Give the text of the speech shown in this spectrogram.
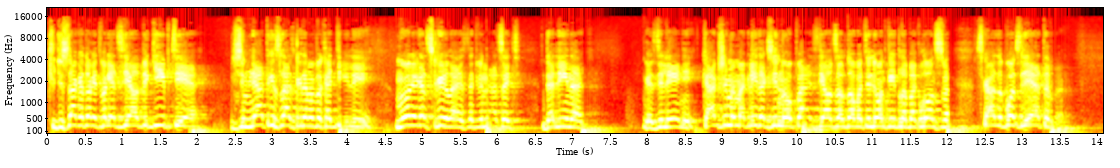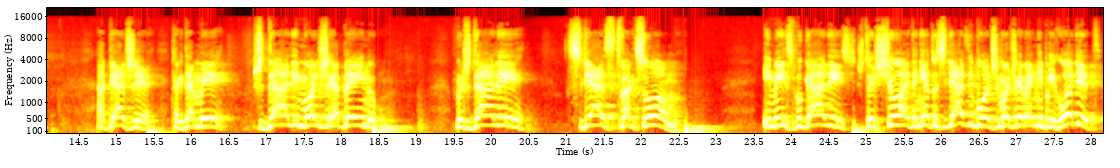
Чудеса, которые Творец сделал в Египте. Земля тряслась, когда мы выходили. Море раскрылось на 12 долинок разделений. Как же мы могли так сильно упасть, сделать золотого теленка и поклонства сразу после этого? Опять же, когда мы ждали мой Шрабейну, мы ждали связь с Творцом, и мы испугались, что еще это нету связи больше, мой Шрабейн не приходит,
